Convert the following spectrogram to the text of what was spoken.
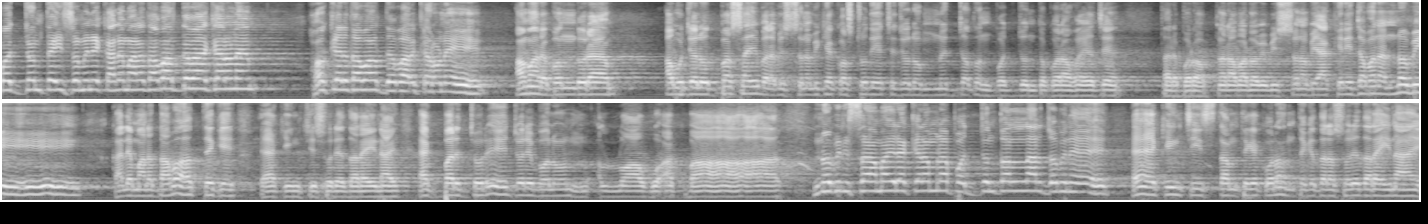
পর্যন্ত এই জমিনে কালেমার দাবাত দেওয়ার কারণে, হকের দাবাত দেওয়ার কারণে আমার বন্ধুরা আবু জাল উদ্বাস সাহেবরা বিশ্বনবীকে কষ্ট দিয়েছে, জুলুম নির্যাতন পর্যন্ত করা হয়েছে। তারপর আপনার আবার নবী বিশ্বনবী আখেরি জামানার নবী। কালেমার দাবাত থেকে এক ইঞ্চি সরে দাঁড়াই নাই। একবার জোরে জোরে বলুন, আল্লাহ আকবার। নবীর সামাইরা কেরামরা পর্যন্ত আল্লাহর জমিনে এক ইঞ্চি ইসলাম থেকে, কোরআন থেকে তারা সরে দাঁড়াই নাই।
